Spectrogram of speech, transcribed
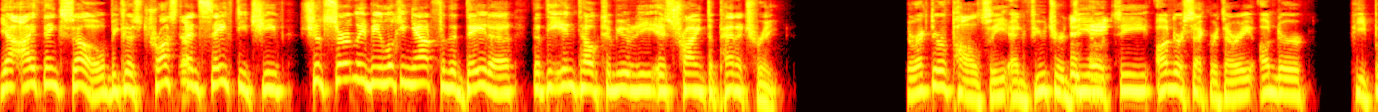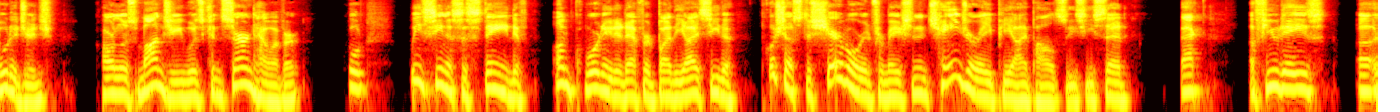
Yeah, I think so because Trust Yep. and Safety Chief should certainly be looking out for the data that the intel community is trying to penetrate. Director of Policy and future DOT Undersecretary under Pete Buttigieg, Carlos Monje was concerned, however, quote, we've seen a sustained, if uncoordinated effort by the IC to push us to share more information and change our API policies, he said back a few days uh,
